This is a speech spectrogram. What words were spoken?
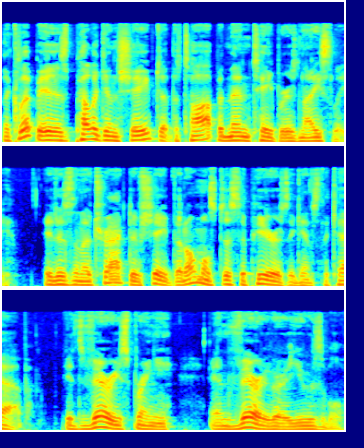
The clip is pelican shaped at the top and then tapers nicely. It is an attractive shape that almost disappears against the cap. It's very springy and very, very usable.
